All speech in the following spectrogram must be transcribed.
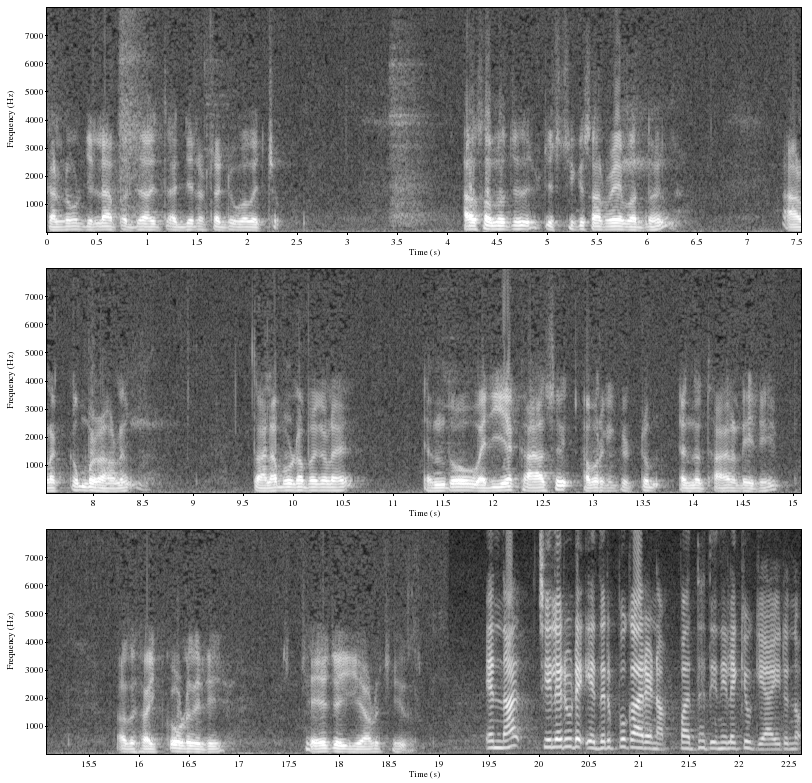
കണ്ണൂർ ജില്ലാ പഞ്ചായത്ത് അഞ്ച് ലക്ഷം രൂപ വെച്ചു. അത് സംബന്ധിച്ച് ഡിസ്ട്രിക്ട് സർവേ വന്ന് അളക്കുമ്പോഴാണ് തലമുടമകളെ എന്തോ വലിയ കാശ് അവർക്ക് കിട്ടും എന്ന ധാരണയിൽ അത് ഹൈക്കോടതിയിൽ സ്റ്റേ ചെയ്യുകയാണ് ചെയ്തത്. എന്നാൽ ചിലരുടെ എതിർപ്പ് കാരണം പദ്ധതി നിലയ്ക്കുകയായിരുന്നു.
